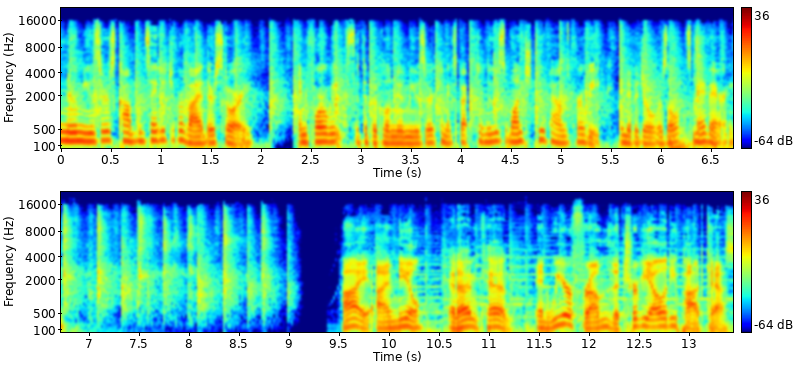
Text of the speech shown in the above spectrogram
Noom users compensated to provide their story. In four weeks, the typical Noom user can expect to lose one to two pounds per week. Individual results may vary. Hi, I'm Neil, And I'm Ken. and we are from the Triviality Podcast,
